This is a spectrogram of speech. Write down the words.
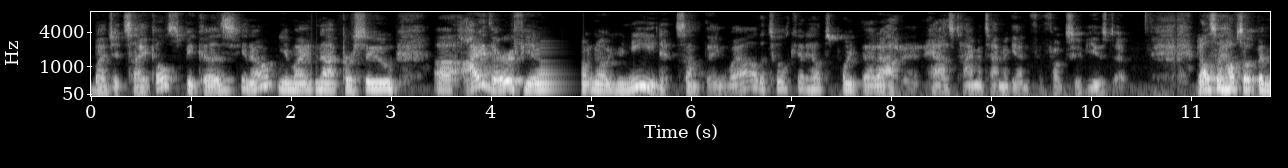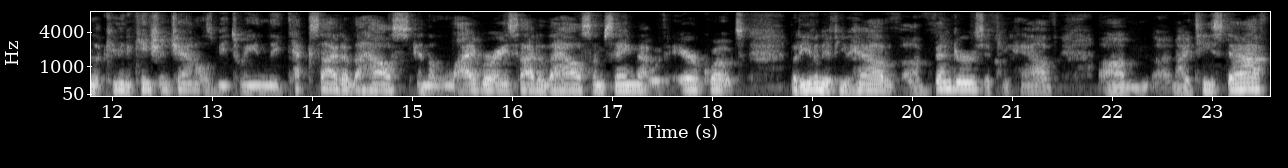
budget cycles because, you know, you might not pursue uh, either if you don't know you need something, well, the toolkit helps point that out, and it has time and time again for folks who've used it. It also helps open the communication channels between the tech side of the house and the library side of the house. I'm saying that with air quotes, but even if you have uh, vendors, if you have um, an IT staff,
